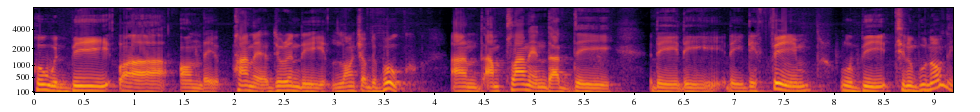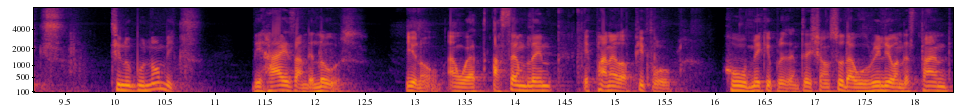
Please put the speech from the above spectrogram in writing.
who would be uh, on the panel during the launch of the book, and I'm planning that the the the the, the theme will be Tinubunomics, Tinubunomics, the highs and the lows, you know, and we're assembling a panel of people who make a presentation so that we really understand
